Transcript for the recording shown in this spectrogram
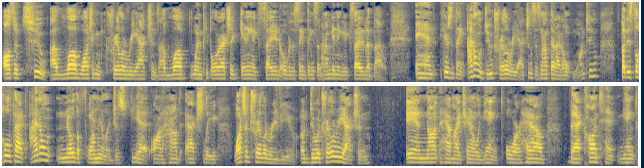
Also, too, I love watching trailer reactions. I love when people are actually getting excited over the same things that I'm getting excited about. And here's the thing I don't do trailer reactions. It's not that I don't want to, but it's the whole fact I don't know the formula just yet on how to actually watch a trailer review or do a trailer reaction and not have my channel yanked or have that content yanked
